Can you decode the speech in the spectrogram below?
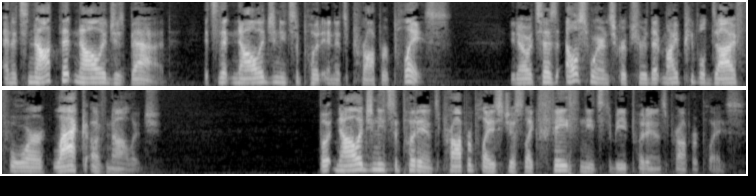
And it's not that knowledge is bad, it's that knowledge needs to put in its proper place. You know, it says elsewhere in Scripture that my people die for lack of knowledge. But knowledge needs to put in its proper place, just like faith needs to be put in its proper place.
